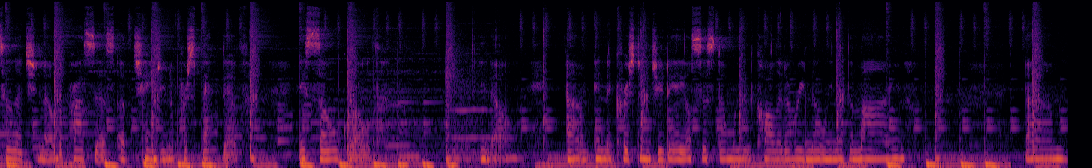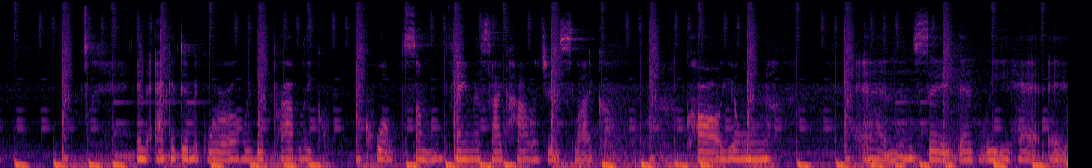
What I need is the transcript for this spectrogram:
to let you know the process of changing a perspective, a soul growth. You know, um, in the Christian Judeo system, we would call it a renewing of the mind. Um, in the academic world, we would probably quote some famous psychologists like Carl Jung and say that we had a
